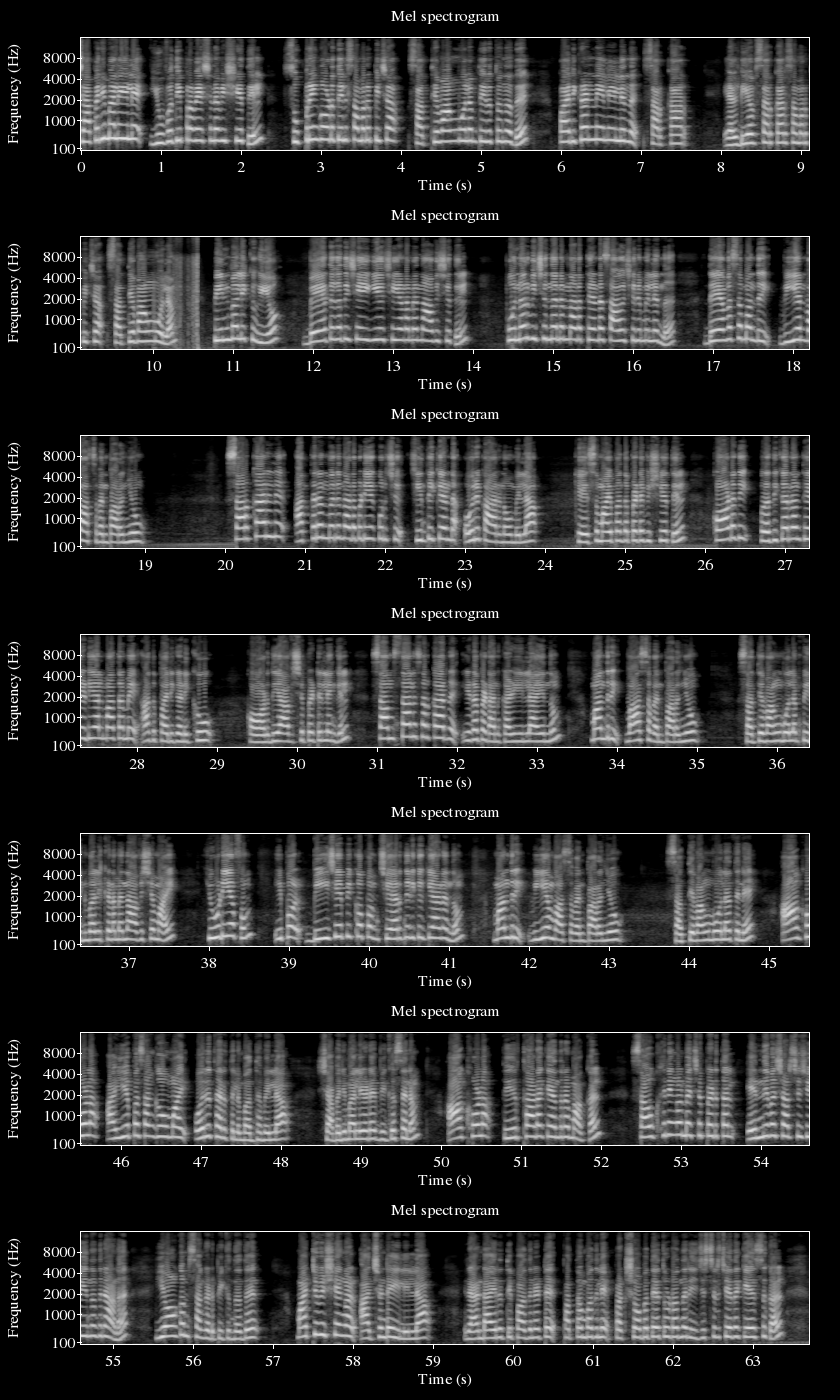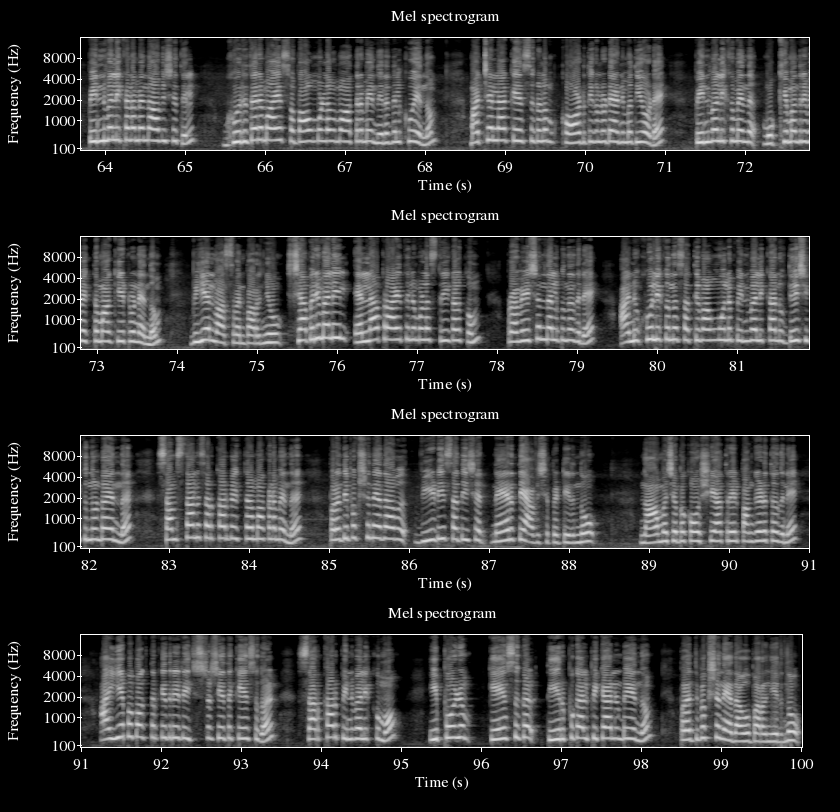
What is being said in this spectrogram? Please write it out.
ശബരിമലയിലെ യുവതി പ്രവേശന വിഷയത്തിൽ സുപ്രീം കോടതിയിൽ സമർപ്പിച്ച സത്യവാങ്മൂലം തിരുത്തുന്നത് പരിഗണനയിലില്ലെന്ന് സർക്കാർ. എൽ ഡി എഫ് സർക്കാർ സമർപ്പിച്ച സത്യവാങ്മൂലം പിൻവലിക്കുകയോ ഭേദഗതി ചെയ്യുകയോ ചെയ്യണമെന്ന ആവശ്യത്തിൽ പുനർവിചിന്തനം നടത്തേണ്ട സാഹചര്യമില്ലെന്ന് ദേവസ്വം മന്ത്രി വി എൻ വാസവൻ പറഞ്ഞു. സർക്കാരിന് അത്തരം ഒരു നടപടിയെക്കുറിച്ച് ചിന്തിക്കേണ്ട ഒരു കാരണവുമില്ല. കേസുമായി ബന്ധപ്പെട്ട വിഷയത്തിൽ കോടതി പ്രതികരണം തേടിയാൽ മാത്രമേ അത് പരിഗണിക്കൂ. കോടതി ആവശ്യപ്പെട്ടില്ലെങ്കിൽ സംസ്ഥാന സർക്കാരിന് ഇടപെടാൻ കഴിയില്ല എന്നും മന്ത്രി വാസവൻ പറഞ്ഞു. സത്യവാങ്മൂലം പിൻവലിക്കണമെന്ന ആവശ്യമായി യു ഡി എഫും ഇപ്പോൾ ബി ജെ പിക്കൊപ്പം ചേർന്നിരിക്കുകയാണെന്നും മന്ത്രി വി എം വാസവൻ പറഞ്ഞു. സത്യവാങ്മൂലത്തിന് ആഗോള അയ്യപ്പ സംഘവുമായി ഒരു തരത്തിലും ബന്ധമില്ല. ശബരിമലയുടെ വികസനം ആഗോള തീർത്ഥാടന കേന്ദ്രമാക്കൽ സൗകര്യങ്ങൾ മെച്ചപ്പെടുത്തൽ എന്നിവ ചർച്ച ചെയ്യുന്നതിനാണ് യോഗം സംഘടിപ്പിക്കുന്നത്. മറ്റു വിഷയങ്ങൾ അജണ്ടയിലില്ല. രണ്ടായിരത്തി പതിനെട്ട് പത്തൊമ്പതിലെ പ്രക്ഷോഭത്തെ തുടർന്ന് രജിസ്റ്റർ ചെയ്ത കേസുകൾ പിൻവലിക്കണമെന്ന ആവശ്യത്തിൽ ഗുരുതരമായ സ്വഭാവമുള്ളവ മാത്രമേ നിലനിൽക്കൂ എന്നും മറ്റെല്ലാ കേസുകളും കോടതികളുടെ അനുമതിയോടെ പിൻവലിക്കുമെന്ന് മുഖ്യമന്ത്രി വ്യക്തമാക്കിയിട്ടുണ്ടെന്നും വി എൻ വാസവൻ പറഞ്ഞു. ശബരിമലയിൽ എല്ലാ പ്രായത്തിലുമുള്ള സ്ത്രീകൾക്കും പ്രവേശം നൽകുന്നതിനെ അനുകൂലിക്കുന്ന സത്യവാങ്മൂലം പിൻവലിക്കാൻ ഉദ്ദേശിക്കുന്നുണ്ടോ എന്ന് സംസ്ഥാന സർക്കാർ വ്യക്തമാക്കണമെന്ന് പ്രതിപക്ഷ നേതാവ് വി ഡി സതീശൻ നേരത്തെ ആവശ്യപ്പെട്ടിരുന്നു. നാമജപ ഘോഷയാത്രയിൽ പങ്കെടുത്തതിന് അയ്യപ്പ ഭക്തർക്കെതിരെ രജിസ്റ്റർ ചെയ്ത കേസുകൾ സർക്കാർ പിൻവലിക്കുമോ? ഇപ്പോഴും കേസുകൾ തീർപ്പ് കൽപ്പിക്കാനുണ്ട് എന്നും പ്രതിപക്ഷ നേതാവ് പറഞ്ഞിരുന്നു.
